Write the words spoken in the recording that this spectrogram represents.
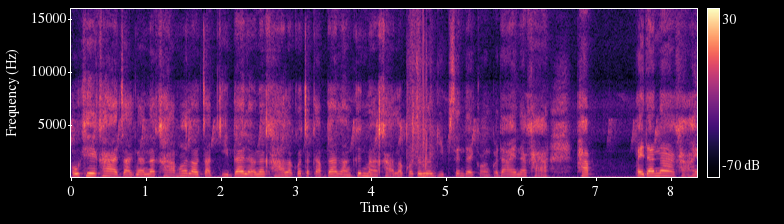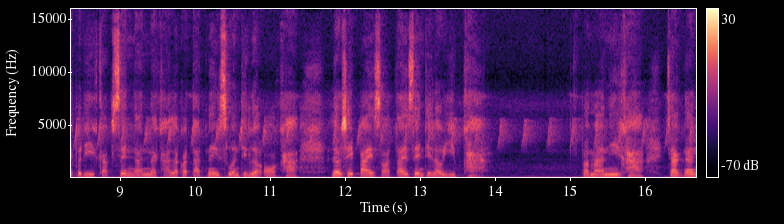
โอเคค่ะ จากนั้นนะคะเมื่อเราจัดกลีบได้แล้วนะคะ เราก็จะกลับด้านหลังขึ้นมาค่ะ เราก็จะเลือกหยิบเส้นใดก่อนก็ได้นะคะ พับไปด้านหน้าค่ะ ให้พอดีกับเส้นนั้นนะคะ แล้วก็ตัดในส่วนที่เหลือออกค่ะ แล้วใช้ปลายสอดใต้เส้นที่เราหยิบค่ะ ประมาณนี้ค่ะ จากนั้น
